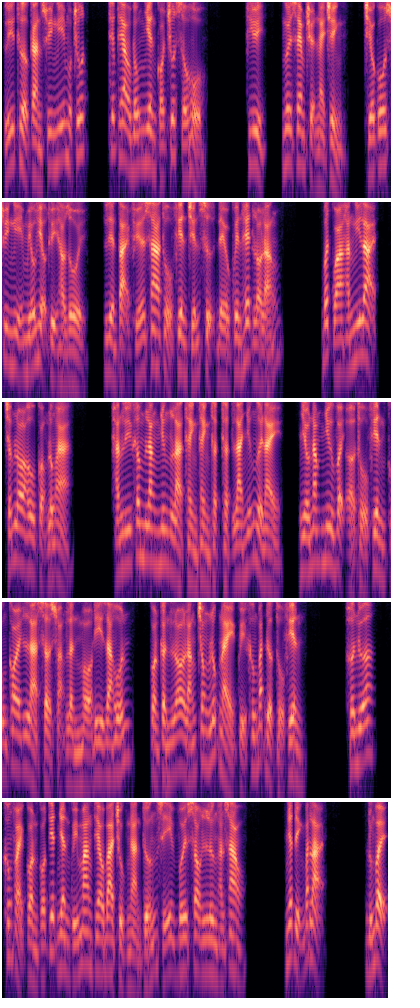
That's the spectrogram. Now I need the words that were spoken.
Lý thừa càn suy nghĩ một chút, tiếp theo bỗng nhiên có chút xấu hổ. Hi, ngươi xem chuyện này chỉnh, chiếu cố suy nghĩ miếu hiệu thụy hào rồi, liền tại phía xa thổ phiên chiến sự đều quên hết lo lắng. Bất quá hắn nghĩ lại, chấm lo âu cọng lông à hắn lý khâm lăng nhưng là thành thành thật thật là những người này, nhiều năm như vậy ở thổ phiên cũng coi là sờ soạn lần mò đi ra hỗn còn cần lo lắng trong lúc này quỷ không bắt được thổ phiên. Hơn nữa, không phải còn có tiết nhân quý mang theo ba chục ngàn tướng sĩ với sau lưng hắn sao? Nhất định bắt lại. Đúng vậy.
